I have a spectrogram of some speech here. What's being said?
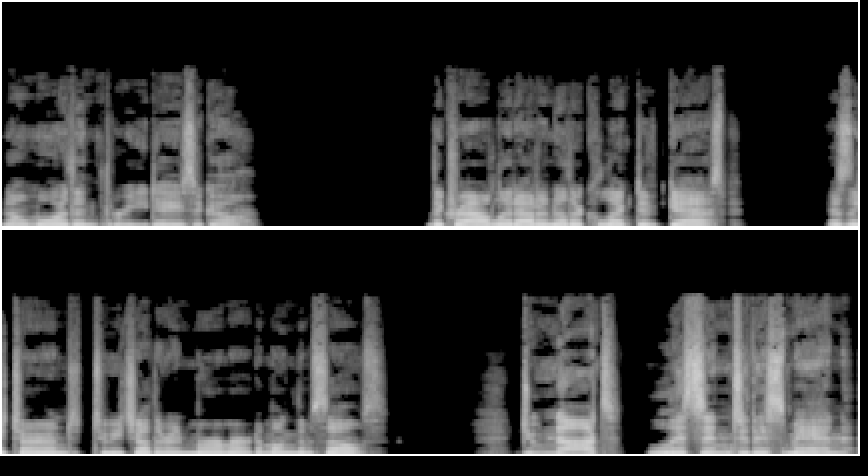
no more than three days ago. The crowd let out another collective gasp as they turned to each other and murmured among themselves. Do not listen to this man,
